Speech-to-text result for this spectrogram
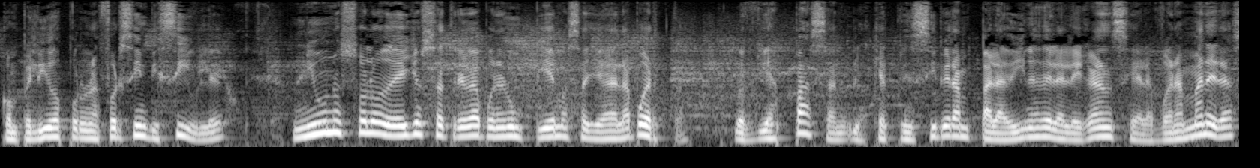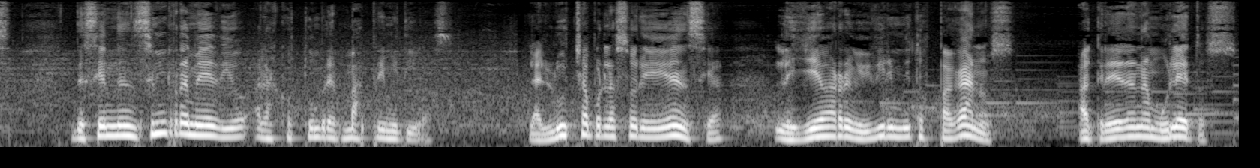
compelidos por una fuerza invisible, ni uno solo de ellos se atreve a poner un pie más allá de la puerta. Los días pasan y los que al principio eran paladines de la elegancia y las buenas maneras, descienden sin remedio a las costumbres más primitivas. La lucha por la sobrevivencia les lleva a revivir mitos paganos, a creer en amuletos,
